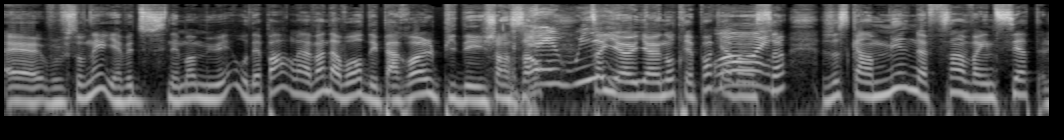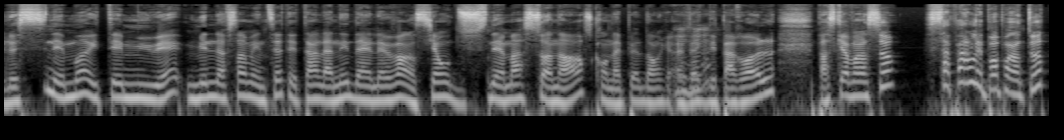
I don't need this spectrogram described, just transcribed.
euh, vous vous souvenez, il y avait du cinéma muet au départ, là, avant d'avoir des paroles puis des chansons. Ben oui. Ça, il y, a- il y a une autre époque Ouais, avant ouais. ça. Jusqu'en 1927, le cinéma était muet. 1927 étant l'année de l'invention du cinéma sonore, ce qu'on appelle donc avec Mhm. des paroles. Parce qu'avant ça, Ça parlait pas pantoute,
